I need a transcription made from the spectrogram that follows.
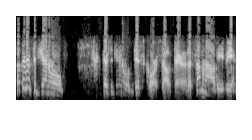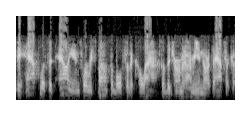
but there is a general, there's a general discourse out there that somehow the, the, the hapless Italians were responsible for the collapse of the German army in North Africa.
